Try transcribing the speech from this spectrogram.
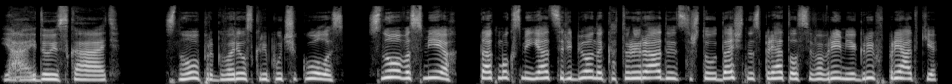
«Я иду искать!» Снова проговорил скрипучий голос. Снова смех. Так мог смеяться ребенок, который радуется, что удачно спрятался во время игры в прятки.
